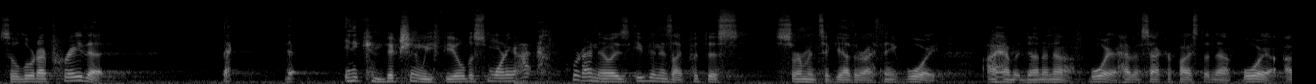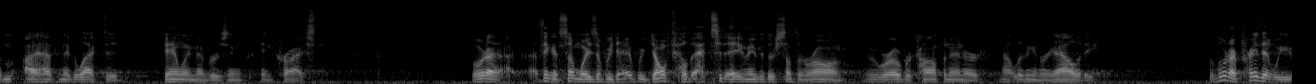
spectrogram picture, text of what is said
So, Lord, I pray that, that, that any conviction we feel this morning, I, Lord, I know as even as I put this sermon together, I think, boy, I haven't done enough. Boy, I haven't sacrificed enough. Boy, I'm, i have neglected family members in, in Christ. Lord, I, I, think in some ways, if we, if we don't feel that today, maybe there's something wrong. Maybe we're overconfident or not living in reality. But Lord, I pray that we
